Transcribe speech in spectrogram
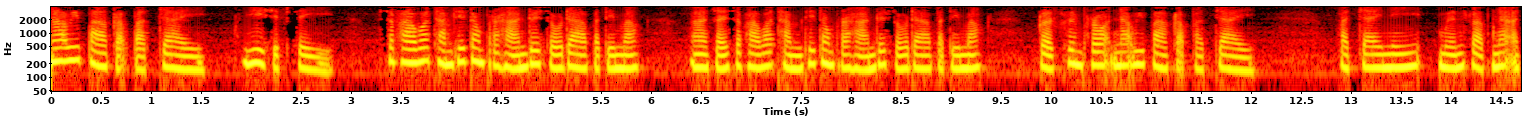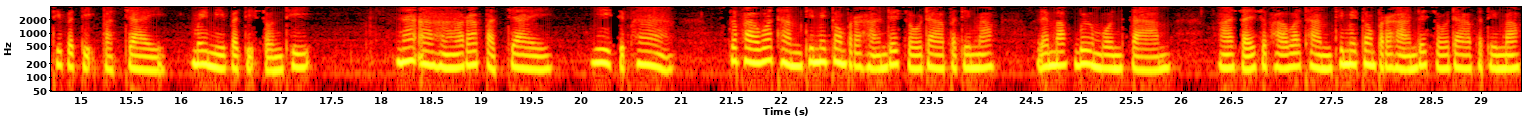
นวิปากปัจจัยยี่สิบสี่ สภาวธรรมที่ต้องประหารด้วยโสดาปฏิมักอาศัยสภาวธรรมที่ต้องประหารด้วยโสดาปฏิมักเกิดขึ้นเพราะนวิปากับปัจจัย ปัจจัยนี้เหมือนกับณอธิปติปัจจัยไม่มีปฏิสนธิณอาหารปัจจัยยี่สิบห้าสภาวธรรมที่ไม่ต้องประหารด้วยโสดาปฏิมักและมักเบื้องบนสามอาศัยสภาวธรรมที่ไม่ต้องประหารด้วยโสดาปฏิมัก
